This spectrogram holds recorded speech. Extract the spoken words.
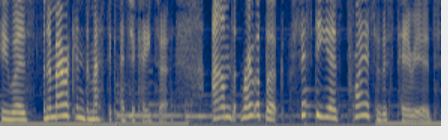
who was an American domestic educator and wrote a book 50 years prior to this period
